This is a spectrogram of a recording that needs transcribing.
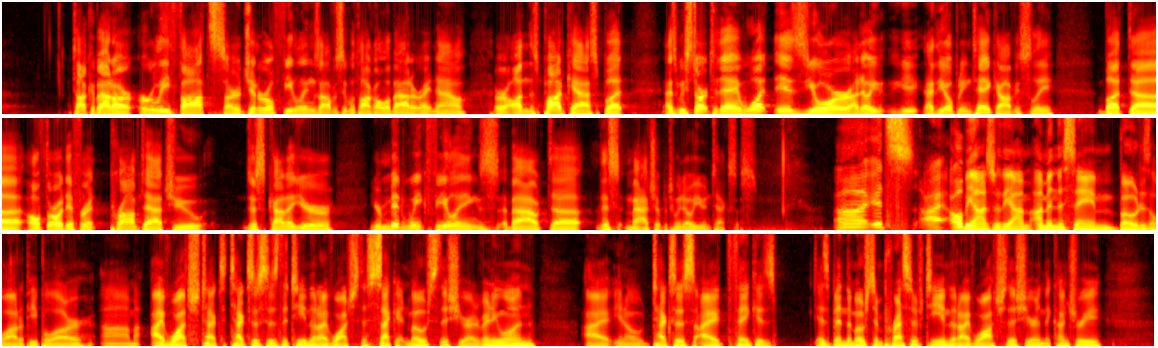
talk about our early thoughts, our general feelings. Obviously, we'll talk all about it right now or on this podcast, but as we start today, what is your, I know you, you had the opening take, obviously. But uh, I'll throw a different prompt at you, just kind of your your midweek feelings about uh, this matchup between OU and Texas. Uh, it's I, will be honest with you. I'm I'm in the same boat as a lot of people are. Um, I've watched Texas. Texas is the team that I've watched the second most this year out of anyone. I you know Texas I think is has been the most impressive team that I've watched this year in the country.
